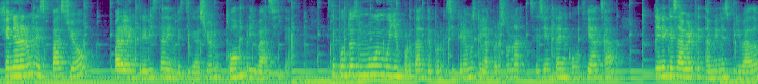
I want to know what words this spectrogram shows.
Generar un espacio para la entrevista de investigación con privacidad. Este punto es muy muy importante porque si queremos que la persona se sienta en confianza, tiene que saber que también es privado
